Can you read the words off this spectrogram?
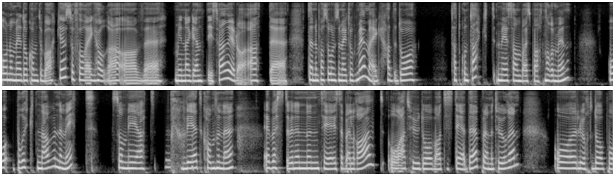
Og når vi da kom tilbake, så får jeg høre av eh, min agent i Sverige da, at eh, denne personen som jeg tok med meg, hadde da tatt kontakt med samarbeidspartneren min og brukt navnet mitt som i at vedkommende er bestevenninnen til Isabel Rad, og at hun da var til stede på denne turen, og lurte da på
